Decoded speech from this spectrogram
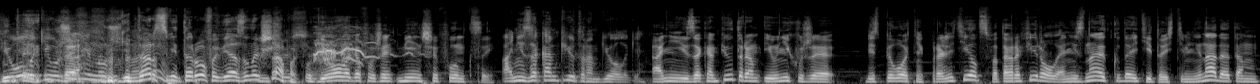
Геологи уже не нужны. Гитар, свитеров и вязаных шапок. У геологов уже меньше функций. Они за компьютером геологи. Они и за компьютером, и у них уже беспилотник пролетел, сфотографировал, и они знают, куда идти. То есть им не надо там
